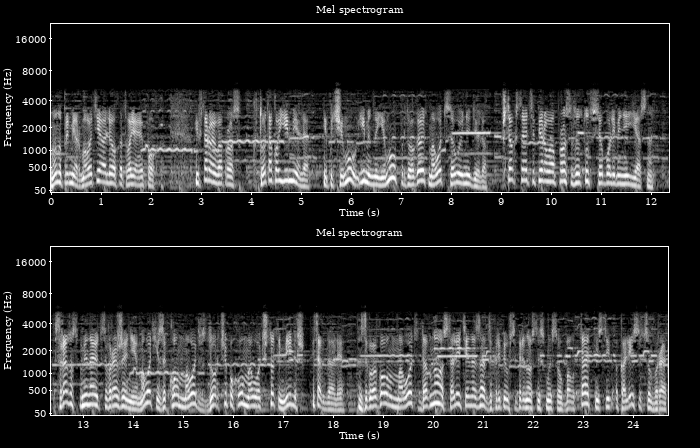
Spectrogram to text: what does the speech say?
Ну, например, молоти, Алеха, твоя эпоха. И второй вопрос. Кто такой Емеля? И почему именно ему предлагают молоть целую неделю? Что касается первого вопроса, то тут все более-менее ясно. Сразу вспоминаются выражения «молоть языком», «молоть вздор», «чепуху молоть», «что ты мелешь» и так далее. За глаголом «молоть» давно, столетия назад, закрепился переносный смысл «болтать», «нести околесицу», «врать».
